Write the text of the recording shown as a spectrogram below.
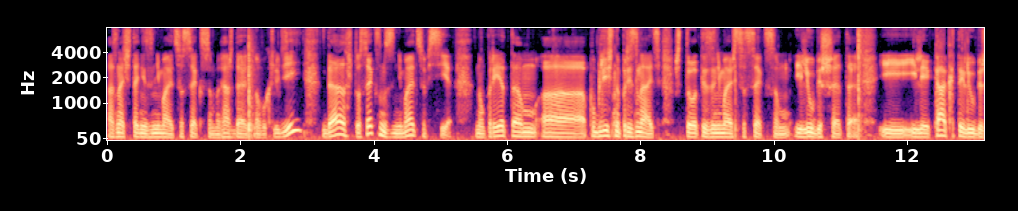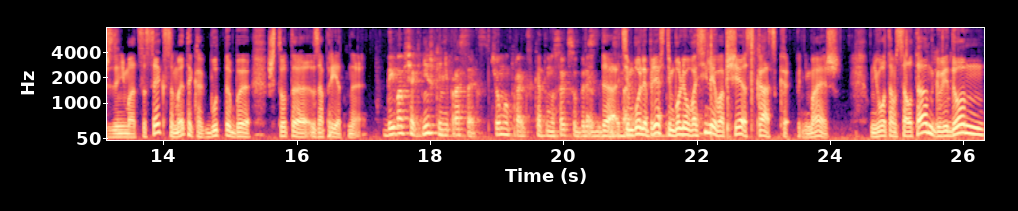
а значит, они занимаются сексом и рождают новых людей, да, что сексом занимаются все. Но при этом э, публично признать, что ты занимаешься сексом и любишь это, и, или как ты любишь заниматься сексом, это как будто бы что-то что-то запретное. Да и вообще книжка не про секс. Чем мы про, к этому сексу Да, тем более, прежде, тем более у Василия вообще сказка, понимаешь? У него там Салтан, Гвидон,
